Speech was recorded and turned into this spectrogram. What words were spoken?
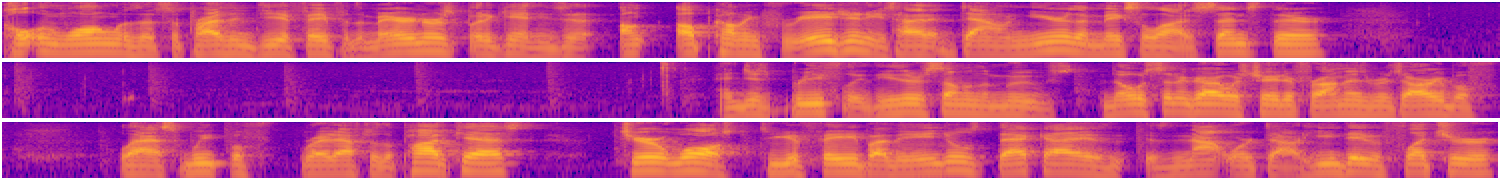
Kolten Wong was a surprising DFA for the Mariners, but again, he's an upcoming free agent. He's had a down year. That makes a lot of sense there. And just briefly, these are some of the moves. Noah Syndergaard was traded for Amed Rosario bef- last week, bef- right after the podcast. Jared Walsh, DFA'd by the Angels. That guy is, is not worked out. He and David Fletcher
